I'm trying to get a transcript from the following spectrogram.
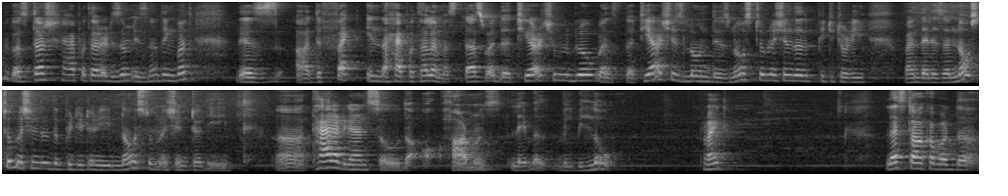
Because tertiary hypothyroidism is nothing but there's a defect in the hypothalamus. That's why the TRH will be low when the TRH is low there's no stimulation to the pituitary. When there is a no stimulation to the pituitary no stimulation to the uh, thyroid gland so the hormones level will be low. Right? Let's talk about the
